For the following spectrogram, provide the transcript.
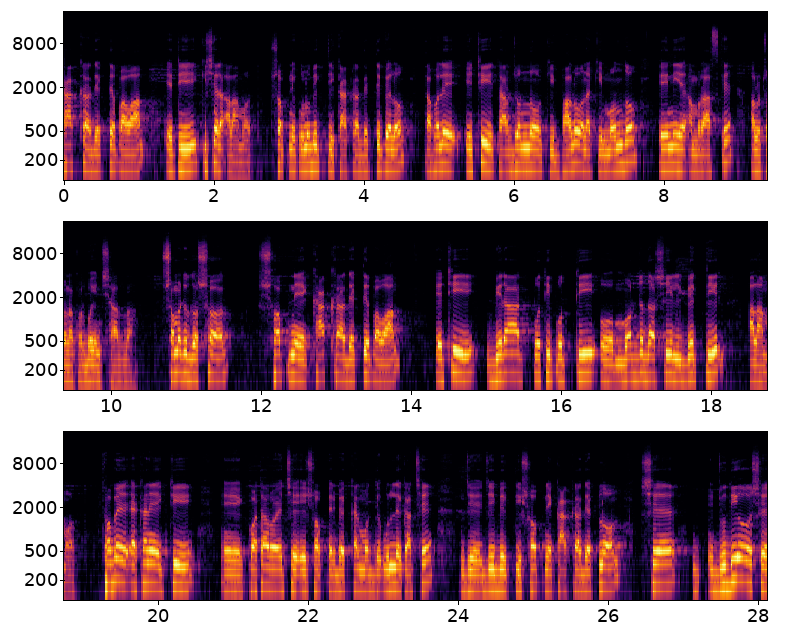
কাঁকড়া দেখতে পাওয়া, এটি কিসের আলামত? স্বপ্নে কোনো ব্যক্তি কাঁকড়া দেখতে পেল, তাহলে এটি তার জন্য কি ভালো নাকি মন্দ? এ নিয়ে আমরা আজকে আলোচনা করব ইনশাআল্লাহ। সমাজ দর্শক, স্বপ্নে খাকরা দেখতে পাওয়া, এটি বিরাট প্রতিপত্তি ও মর্যাদাশীল ব্যক্তির আলামত। তবে এখানে একটি কথা রয়েছে, এই স্বপ্নের ব্যাখ্যার মধ্যে উল্লেখ আছে যে যে ব্যক্তি স্বপ্নে কাকরা দেখল, সে, যদিও সে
